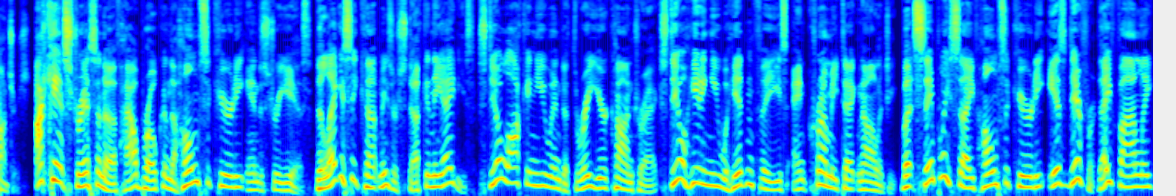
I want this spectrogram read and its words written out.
sponsors. I can't stress enough how broken the home security industry is. The legacy companies are stuck in the 80s, still locking you into three year contracts, still hitting you with hidden fees and crummy technology. But SimpliSafe Home Security is different. They finally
